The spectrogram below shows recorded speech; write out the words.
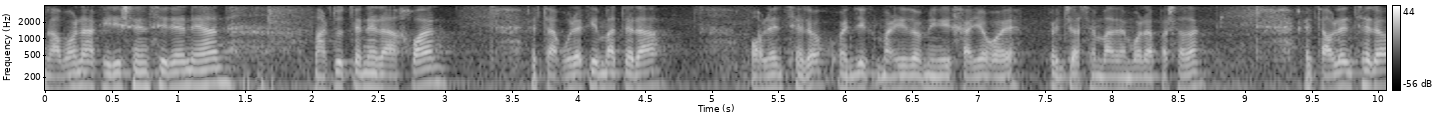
Gabonak irizen zirenean, martutenera joan, eta gurekin batera, olentzero, oendik Mari Domingi jaiogo, eh? pentsa zen denbora pasadan, eta olentzero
